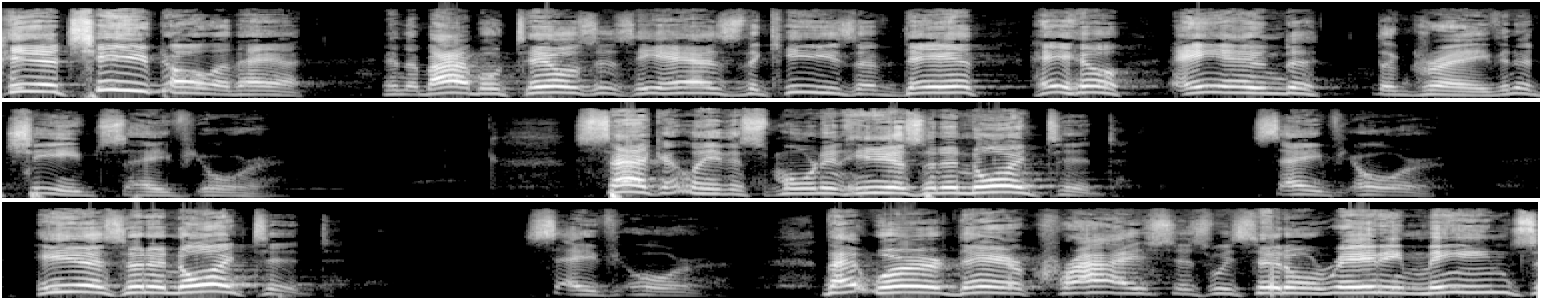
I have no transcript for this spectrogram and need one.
He achieved all of that. And the Bible tells us he has the keys of death, hell, and the grave, an achieved Savior. Secondly, this morning, he is an anointed Savior. He is an anointed Savior. That word there, Christ, as we said already, means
